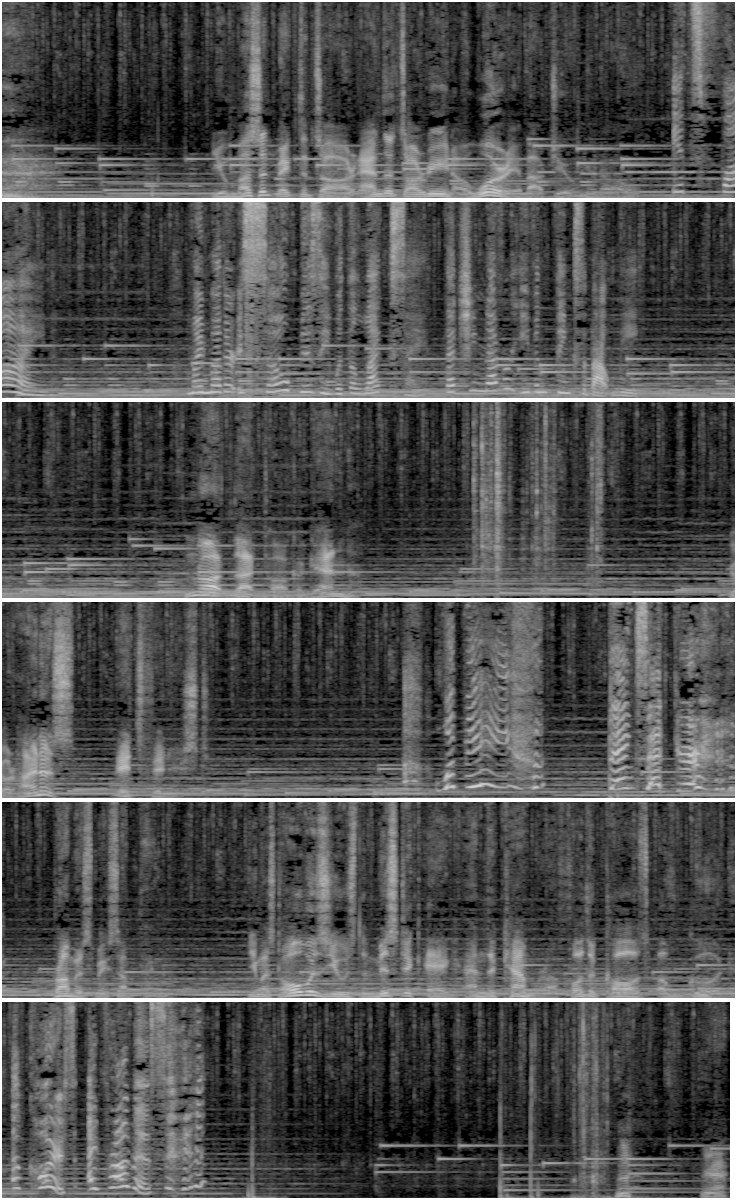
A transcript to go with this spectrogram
You mustn't make the Tsar and the Tsarina worry about you. It's fine. My mother is so busy with Alexei that she never even thinks about me. Not that talk again. Your Highness, it's finished. Uh, whoopee! Thanks, Edgar! Promise me something. You must always use the mystic egg and the camera for the cause of good. Of course, I promise.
